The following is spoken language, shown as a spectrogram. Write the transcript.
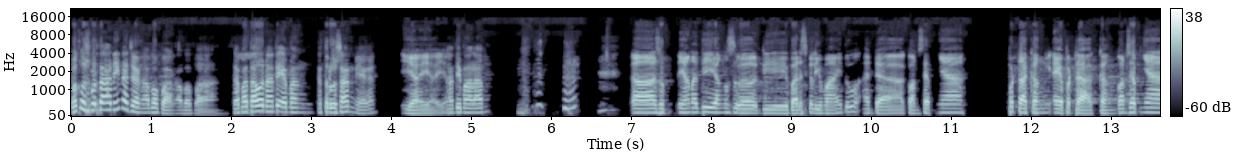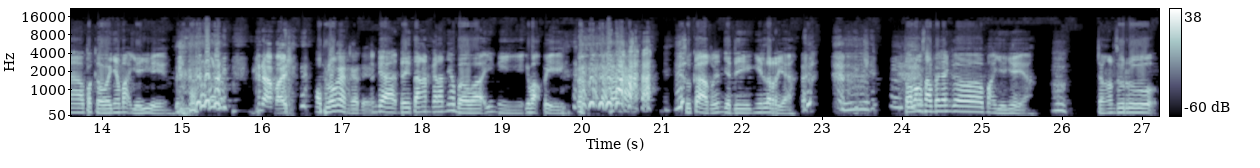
Bagus pertahanin aja nggak apa-apa, nggak apa-apa. Siapa Hmm. tahu nanti emang keterusan ya kan? Iya iya iya. Nanti malam. Eh, se- yang tadi yang se- di baris kelima itu ada konsepnya pedagang eh pedagang konsepnya pegawainya Mak Yeye. Kenapa? Oblongan kan ya? Enggak, dari tangan kanannya bawa ini iwak P. Suka aku yang jadi ngiler ya. Tolong sampaikan ke Mak Yeye ya. Jangan suruh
